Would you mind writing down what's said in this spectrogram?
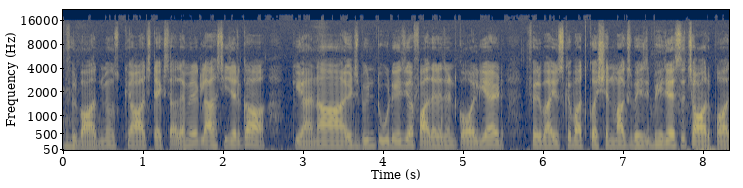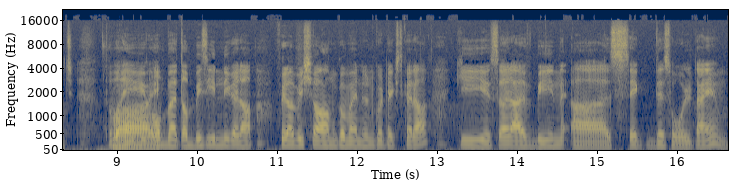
फिर बाद में उसके आज टेक्स्ट आता है मेरे क्लास टीचर का कि है ना it's been two days your father hasn't call yet फिर भाई उसके बाद क्वेश्चन मार्क्स भेज भेजे ऐसे चार पाँच। तो भाई। अब मैं तब भी सीन नहीं करा। फिर अभी शाम को मैंने उनको टेक्स्ट करा कि sir I have been sick this whole time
